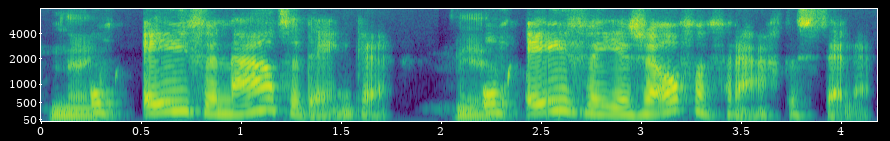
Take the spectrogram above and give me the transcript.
Nee. Om even na te denken. Om even jezelf een vraag te stellen.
